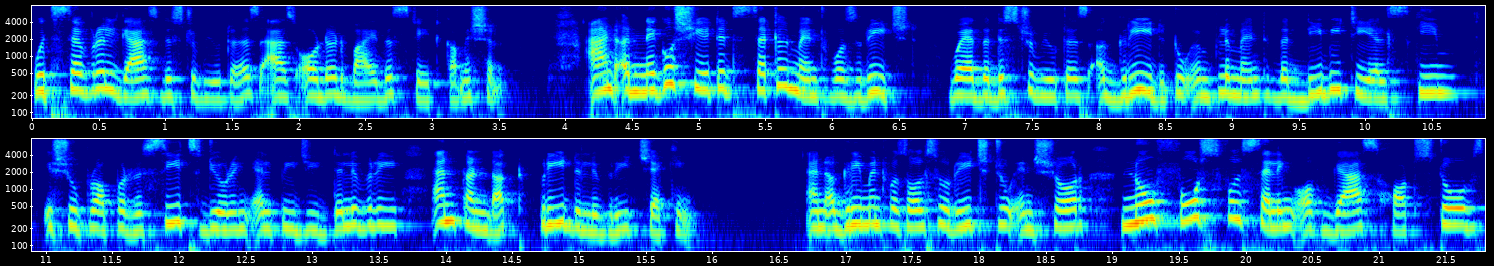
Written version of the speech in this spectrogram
with several gas distributors as ordered by the State Commission. And a negotiated settlement was reached where the distributors agreed to implement the DBTL scheme, issue proper receipts during LPG delivery, and conduct pre delivery checking. An agreement was also reached to ensure no forceful selling of gas hot stoves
